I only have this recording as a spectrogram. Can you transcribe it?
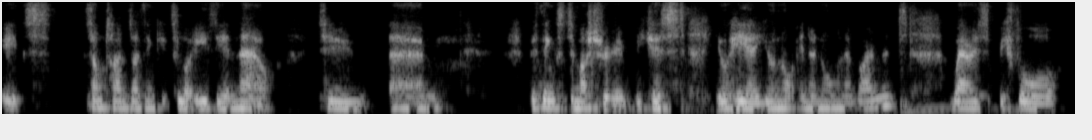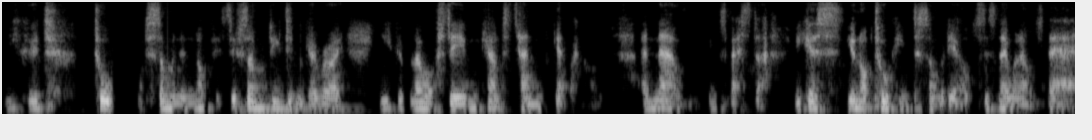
it's sometimes I think it's a lot easier now to um, for things to mushroom because you're here, you're not in a normal environment. Whereas before, you could talk to someone in an office. If something didn't go right, you could blow off steam, count to 10, get back on. And now things fester because you're not talking to somebody else, there's no one else there.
